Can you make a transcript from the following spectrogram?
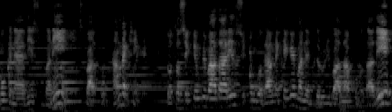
मुख्य न्यायाधीश बनी। इस बात को ध्यान रखेंगे। दोस्तों सिक्किम की बात आ रही है सिक्किम को ध्यान रखेंगे। मैंने ज़रूरी बात आपको बता दी।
